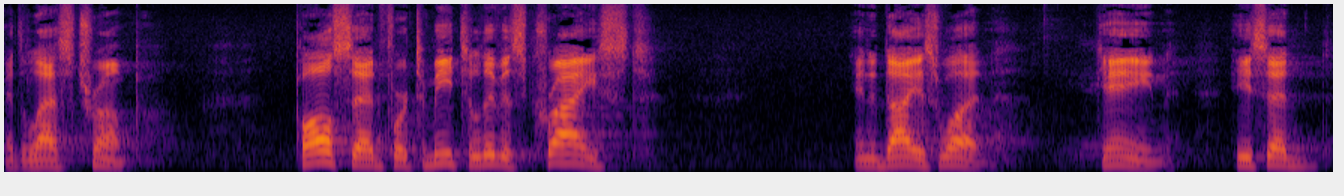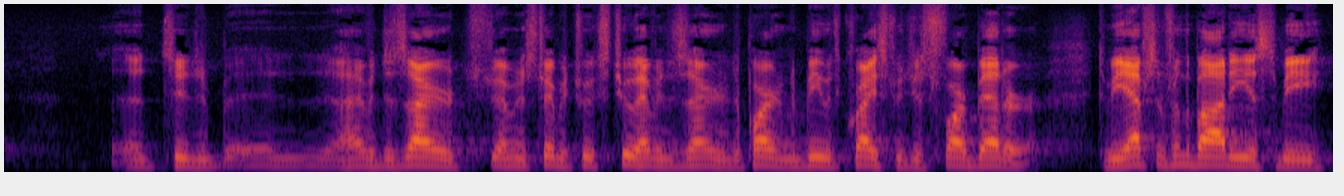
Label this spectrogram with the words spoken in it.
at the last trump. Paul said, For to me to live is Christ, and to die is what? Gain. He said, uh, to uh, have a desire, having straight betwixt two, having a desire to depart and to be with Christ, which is far better. To be absent from the body is to be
